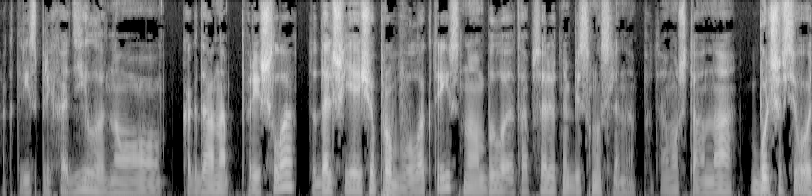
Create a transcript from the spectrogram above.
актрис приходило, но когда она пришла, то дальше я еще пробовал актрис, но было это абсолютно бессмысленно, потому что она... Больше всего,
